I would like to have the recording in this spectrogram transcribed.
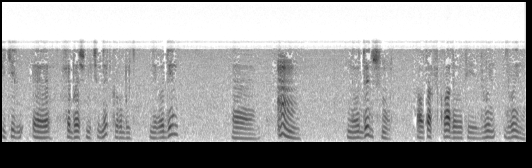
фітіль е, хебешну цю нитку робити не в один, е, не в один шнур, а отак складувати її двой- двойну.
